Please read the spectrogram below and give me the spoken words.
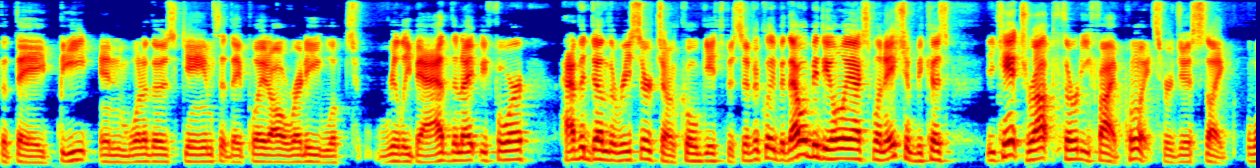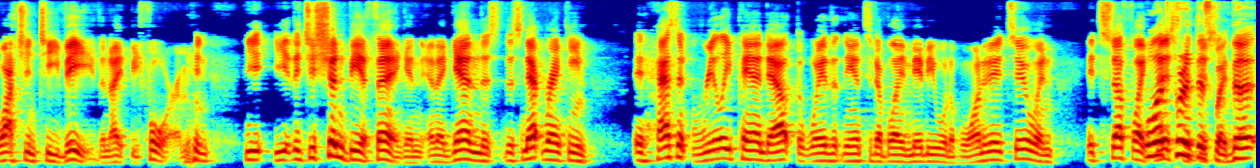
that they beat in one of those games that they played already looked really bad the night before. Haven't done the research on Colgate specifically, but that would be the only explanation because you can't drop 35 points for just like watching TV the night before. I mean, you, you, it just shouldn't be a thing. And and again, this this net ranking it hasn't really panned out the way that the NCAA maybe would have wanted it to. And it's stuff like well, let's put it this just- way: the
